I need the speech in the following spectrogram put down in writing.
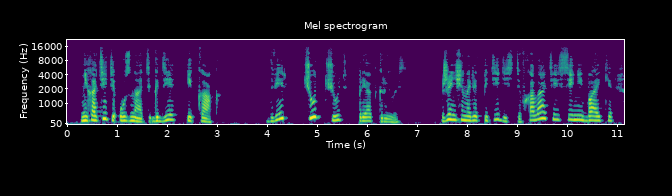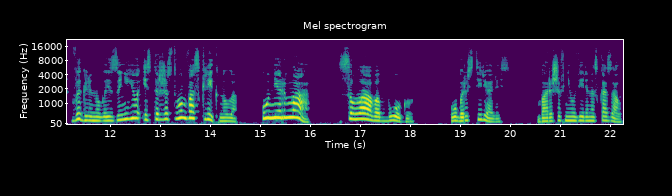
— Не хотите узнать, где и как? Дверь чуть-чуть приоткрылась. Женщина лет пятидесяти в халате из синей байки выглянула из-за нее и с торжеством воскликнула. «Умерла! Слава Богу!» Оба растерялись. Барышев неуверенно сказал.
